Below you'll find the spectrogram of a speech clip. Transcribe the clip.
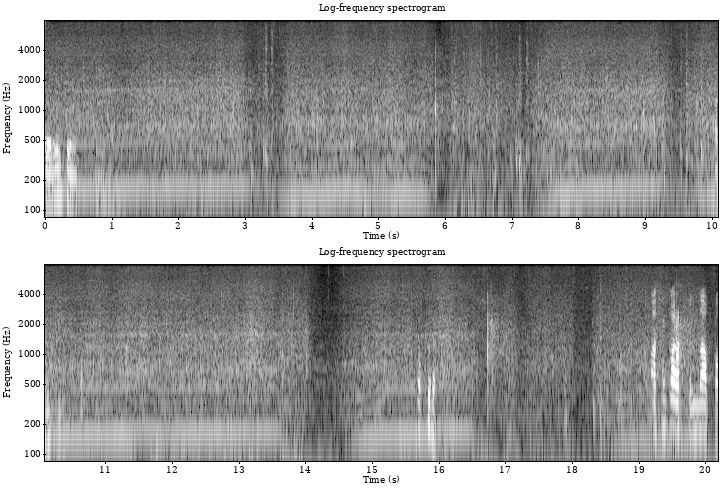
여기 지금. 방치 있어. 또 크다. 아, 손가락 존나 아파.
